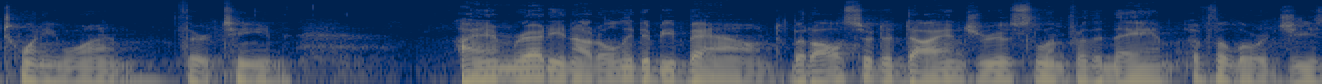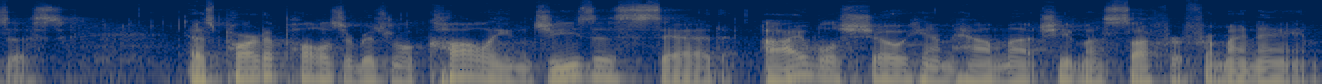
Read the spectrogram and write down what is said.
21 13, I am ready not only to be bound, but also to die in Jerusalem for the name of the Lord Jesus. As part of Paul's original calling, Jesus said, I will show him how much he must suffer for my name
